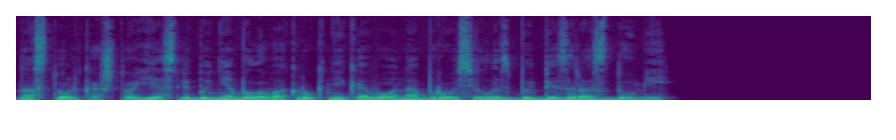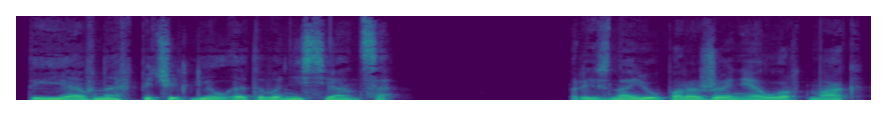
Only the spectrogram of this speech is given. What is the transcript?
Настолько, что если бы не было вокруг никого, она бросилась бы без раздумий. «Ты явно впечатлил этого несеанса». «Признаю поражение, лорд Мак.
